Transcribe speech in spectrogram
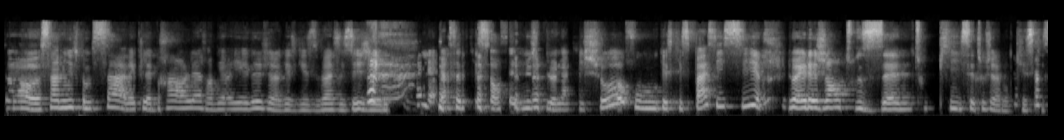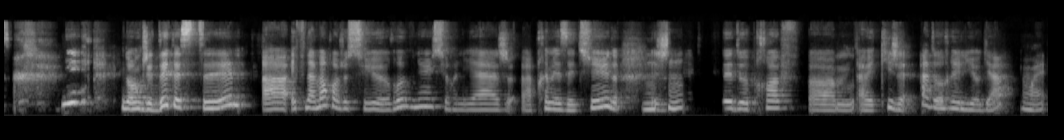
pendant euh, cinq minutes comme ça, avec les bras en l'air, en derrière les J'ai qu'est-ce qui se passe ici? J'ai il y a personne qui sent ces muscles-là qui chauffent ou qu'est-ce qui se passe ici? Je voyais les gens tout zen, tout peace et tout. J'ai là, mais qu'est-ce qui se passe ici? Donc, j'ai détesté. Euh, et finalement, quand je suis revenue sur Liège après mes études, j'ai Mhm. eu deux profs euh, avec qui j'ai adoré le yoga. Ouais.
